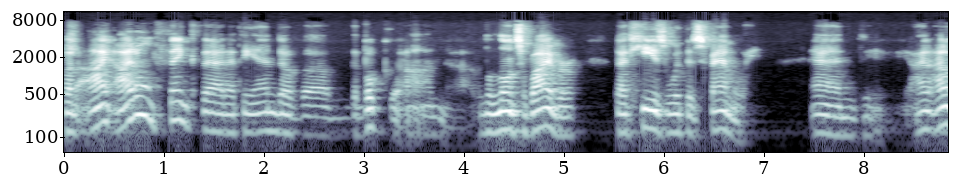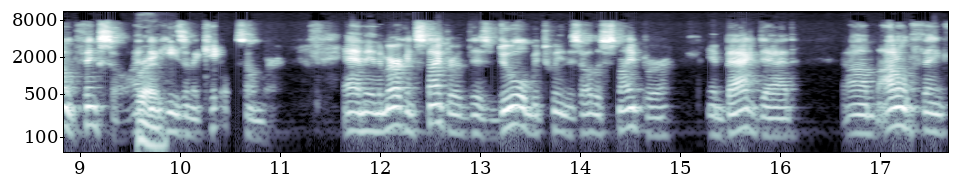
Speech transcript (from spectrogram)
But I, I don't think that at the end of uh, the book on uh, The Lone Survivor, that he's with his family. And I, I don't think so. I right. think he's in a cave somewhere. And in American Sniper, this duel between this other sniper in Baghdad, um, I don't think,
